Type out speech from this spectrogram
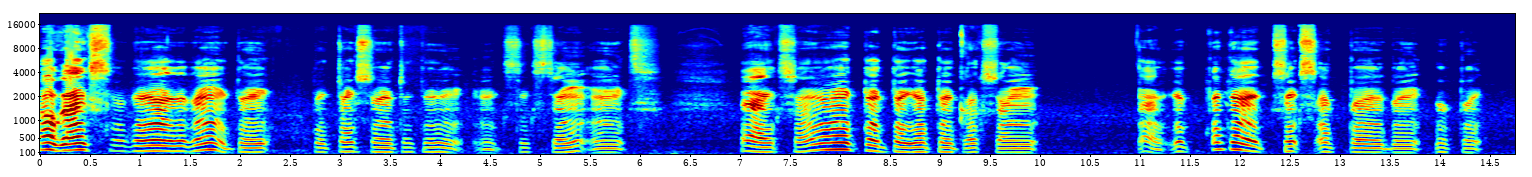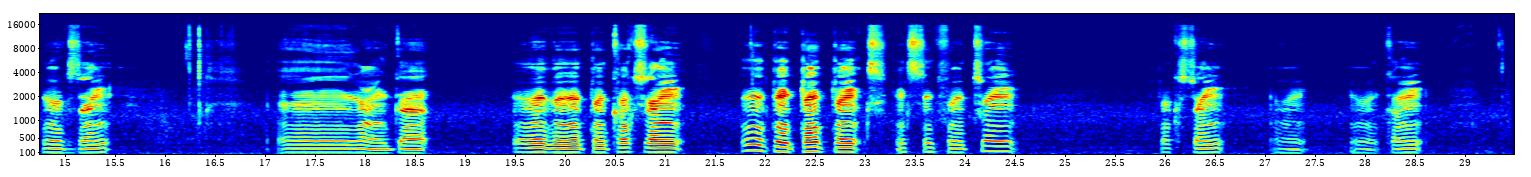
Oh, got for train, construction, and coming. I can say the train and the train I can I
